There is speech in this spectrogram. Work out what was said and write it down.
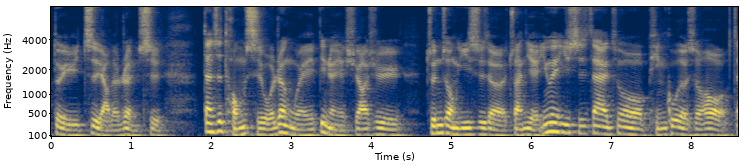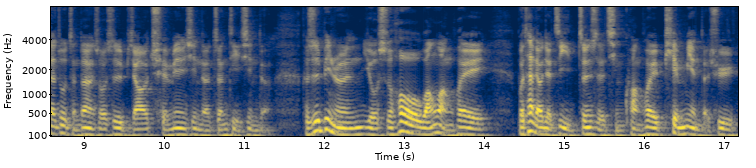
对于治疗的认识。但是同时，我认为病人也需要去尊重医师的专业，因为医师在做评估的时候，在做诊断的时候是比较全面性的、整体性的。可是病人有时候往往会。不太了解自己真实的情况，会片面的去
